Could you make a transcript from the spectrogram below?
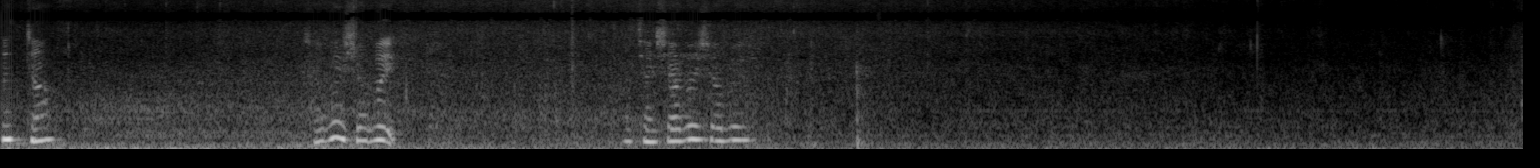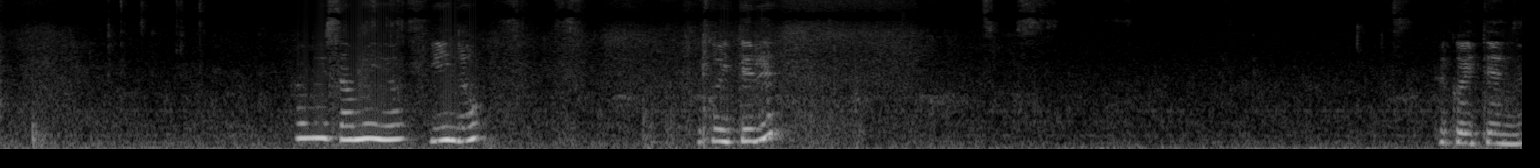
なっちゃん。しゃぶいしゃぶい。なっちゃんしゃぶいしゃぶい。寒い寒いよ。いいの？どこ行ってる？どこ行ってんの？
